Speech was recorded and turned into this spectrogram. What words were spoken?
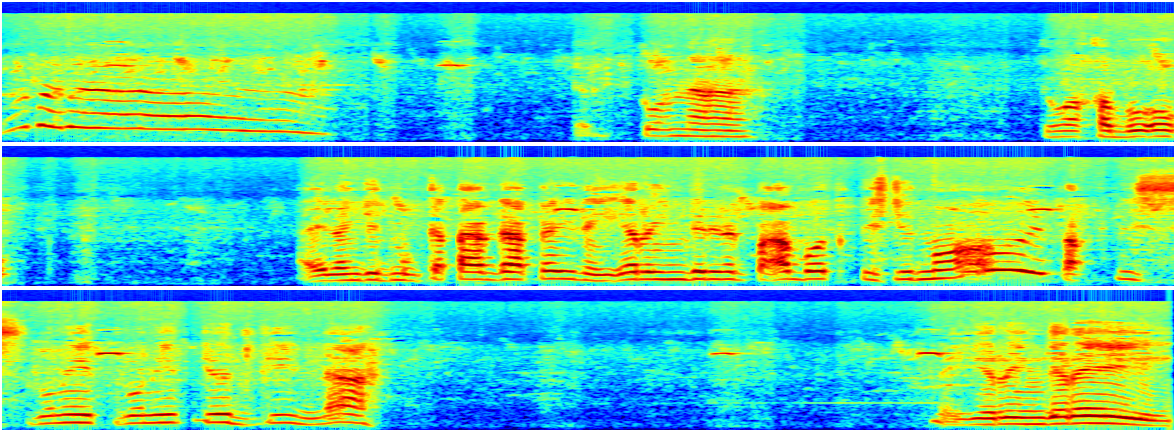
Turara! Dagko na. Tuwa ka buok. Ay lang jud mo kataga kay na iring diri nagpaabot. Practice jud mo. Oy, practice. Gunit, gunit jud na. Na iring diri.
